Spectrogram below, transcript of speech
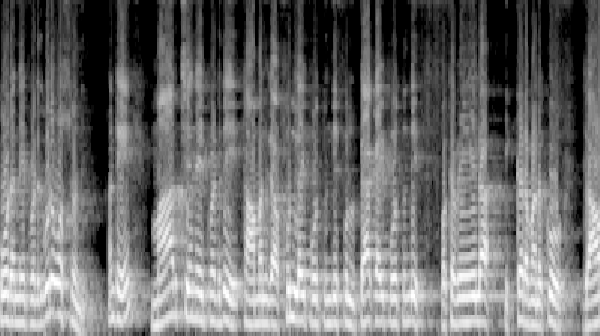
కోడ్ అనేటువంటిది కూడా వస్తుంది. అంటే మార్చ్ అనేటువంటిది కామన్గా ఫుల్ అయిపోతుంది ఫుల్ ప్యాక్ అయిపోతుంది. ఒకవేళ ఇక్కడ మనకు గ్రామ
